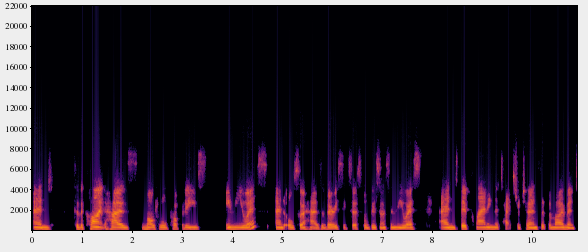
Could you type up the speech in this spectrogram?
And so the client has multiple properties in the US and also has a very successful business in the US. And they're planning the tax returns at the moment.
